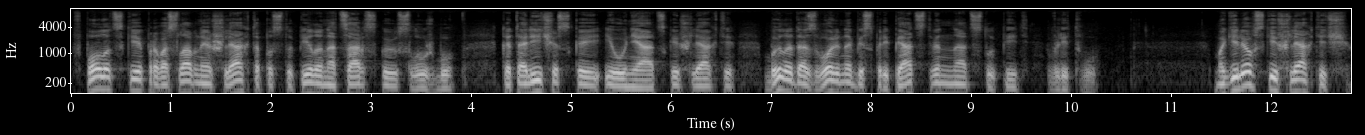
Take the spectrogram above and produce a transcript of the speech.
В Полоцке православная шляхта поступила на царскую службу. Католической и униатской шляхте было дозволено беспрепятственно отступить в Литву. Могилевский шляхтич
